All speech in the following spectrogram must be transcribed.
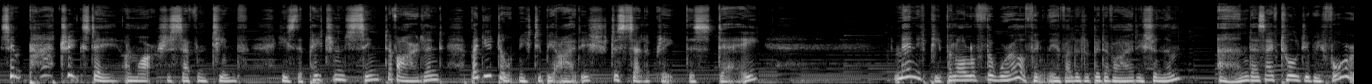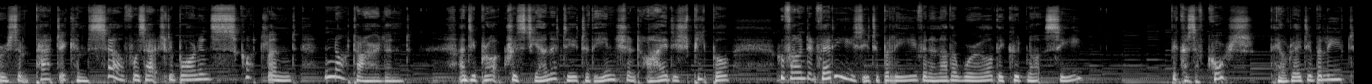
St. Patrick's Day on March the 17th. He's the patron saint of Ireland, but you don't need to be Irish to celebrate this day. Many people all over the world think they have a little bit of Irish in them. And as I've told you before, St. Patrick himself was actually born in Scotland, not Ireland. And he brought Christianity to the ancient Irish people who found it very easy to believe in another world they could not see. Because, of course, they already believed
